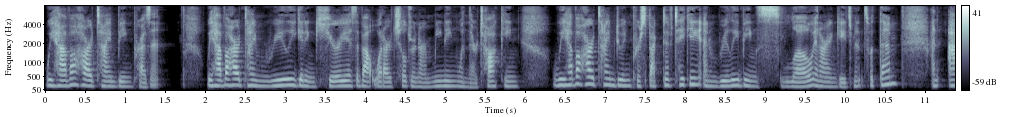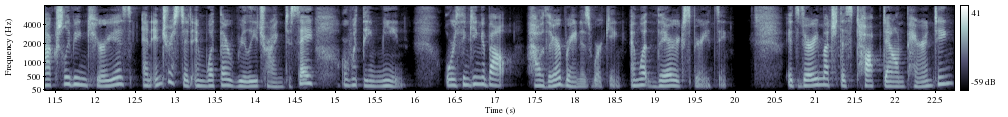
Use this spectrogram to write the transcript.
We have a hard time being present. We have a hard time really getting curious about what our children are meaning when they're talking. We have a hard time doing perspective taking and really being slow in our engagements with them and actually being curious and interested in what they're really trying to say or what they mean or thinking about how their brain is working and what they're experiencing. It's very much this top down parenting.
